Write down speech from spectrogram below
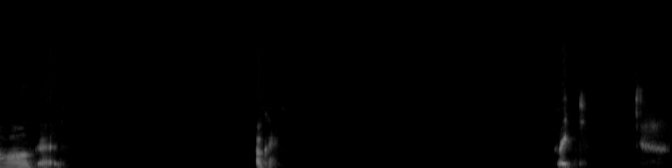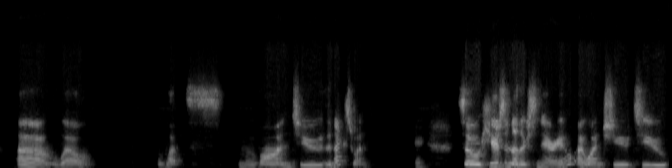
All good. Okay. Great. Uh, well, let's move on to the next one. Okay, so here's another scenario. I want you to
